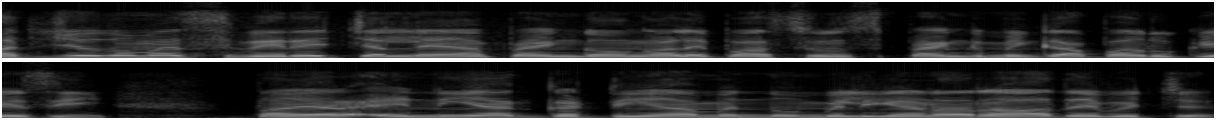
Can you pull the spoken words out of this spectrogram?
ਅੱਜ ਜਦੋਂ ਮੈਂ ਸਵੇਰੇ ਚੱਲਿਆ ਪੈਂਗੋਂਗ ਵਾਲੇ ਪਾਸਿਓਂ, ਸਪੈਂਗਮਿੰਗ ਆਪਾਂ ਰੁਕੇ ਸੀ, ਤਾਂ ਯਾਰ ਇੰਨੀਆਂ ਗੱਡੀਆਂ ਮੈਨੂੰ ਮਿਲੀਆਂ ਨਾ ਰਾਹ ਦੇ ਵਿੱਚ,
